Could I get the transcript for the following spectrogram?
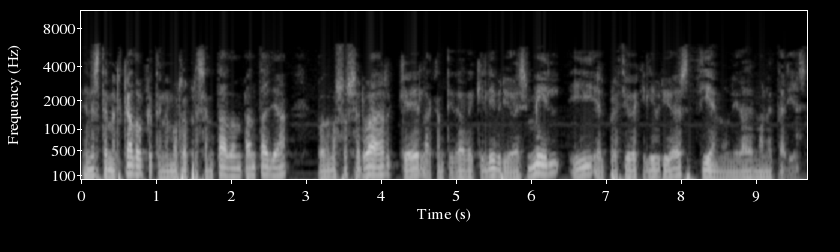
En este mercado que tenemos representado en pantalla podemos observar que la cantidad de equilibrio es 1000 y el precio de equilibrio es 100 unidades monetarias.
